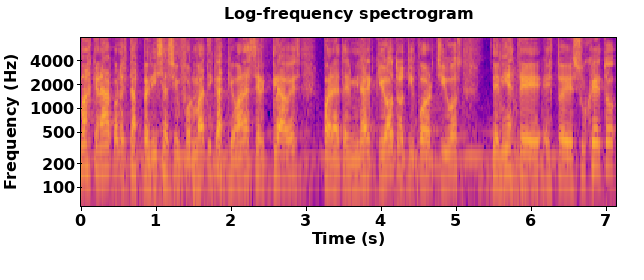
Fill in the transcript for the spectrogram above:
más que nada con estas pericias informáticas que van a ser claves para determinar qué otro tipo de archivos tenía este, este sujeto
